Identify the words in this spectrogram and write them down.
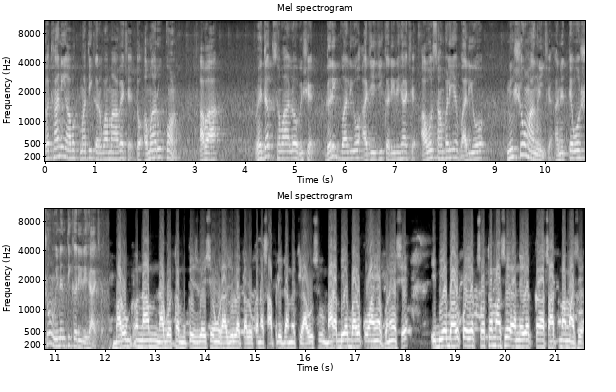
કથાની આવકમાંથી કરવામાં આવે છે, તો અમારું કોણ? આવા વેધક સવાલો વિશે ગરીબ વાલીઓ આજીજી કરી રહ્યા છે. આવો સાંભળીએ વાલીઓની શું માંગણી છે અને તેઓ શું વિનંતી કરી રહ્યા છે? મારું નામ નાગોથા મુકેશભાઈ છે, હું રાજુલા તાલુકાના સાપરી ગામેથી આવું છું. મારા બે બાળકો અહીંયા ભણે છે. એ બે બાળકો એક ચોથામાં છે અને એક સાતમામાં છે.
